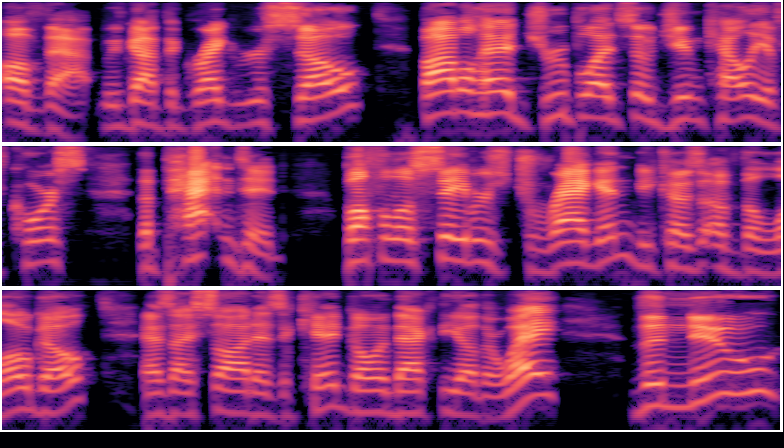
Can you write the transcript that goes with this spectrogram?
of that. We've got the Greg Rousseau bobblehead, Drew Bledsoe, Jim Kelly, of course, the patented Buffalo Sabres dragon because of the logo, as I saw it as a kid going back the other way. The new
